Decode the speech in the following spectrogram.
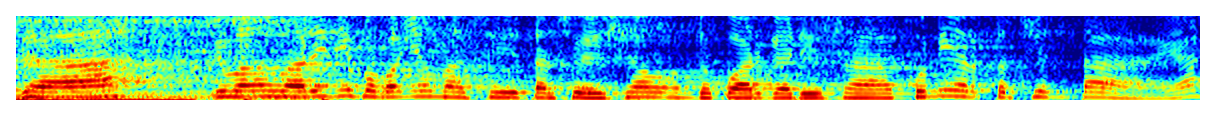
Sudah. Di malam hari ini pokoknya masih terspesial untuk warga desa Kunir tercinta ya.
